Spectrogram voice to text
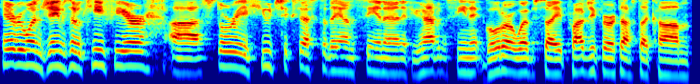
Hey everyone, James O'Keefe here. Uh, story a huge success today on CNN. If you haven't seen it, go to our website, projectveritas.com.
